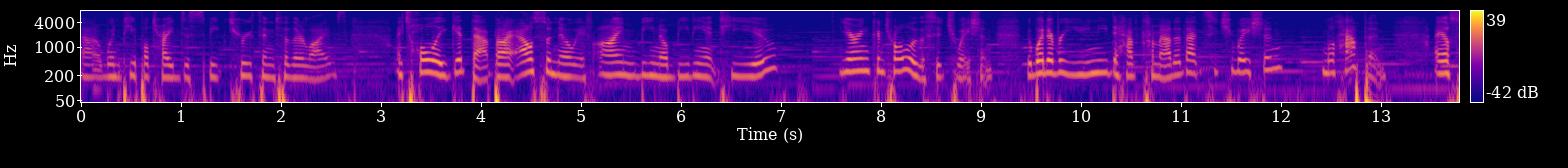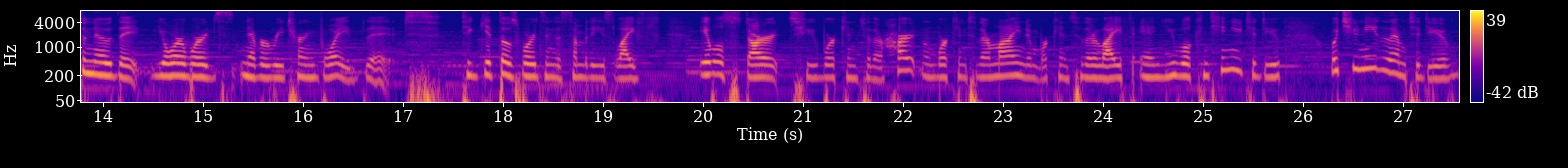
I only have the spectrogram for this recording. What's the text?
uh, when people tried to speak truth into their lives. I totally get that, but I also know if I'm being obedient to you, you're in control of the situation. That whatever you need to have come out of that situation will happen. I also know that your words never return void, that to get those words into somebody's life it will start to work into their heart and work into their mind and work into their life, and you will continue to do what you need them to do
